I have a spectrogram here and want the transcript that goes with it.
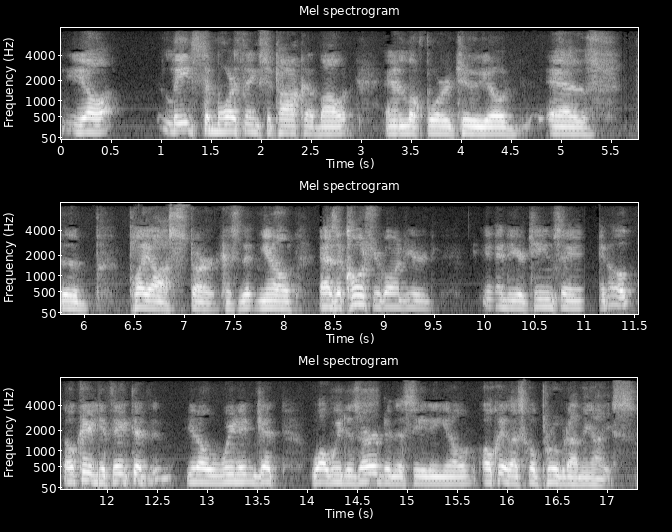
you know leads to more things to talk about and look forward to, you know, as the playoffs start. Because you know, as a coach, you're going to your into your team saying, oh, okay, you think that you know we didn't get what we deserved in this seeding, you know, okay, let's go prove it on the ice.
